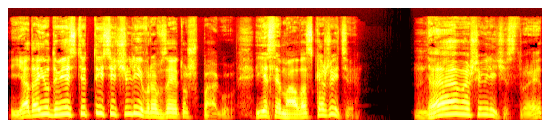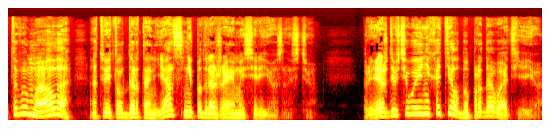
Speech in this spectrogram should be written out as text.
я даю двести тысяч ливров за эту шпагу. Если мало, скажите». «Да, Ваше Величество, этого мало», — ответил Д'Артаньян с неподражаемой серьезностью. «Прежде всего, я не хотел бы продавать ее.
